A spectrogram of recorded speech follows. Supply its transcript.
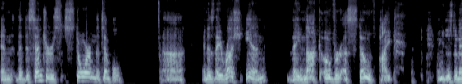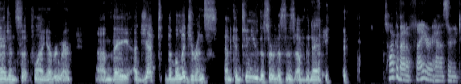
and the dissenters storm the temple uh, and as they rush in, they knock over a stovepipe. you can just imagine soot flying everywhere. Um, they eject the belligerents and continue the services of the day. Talk about a fire hazard.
